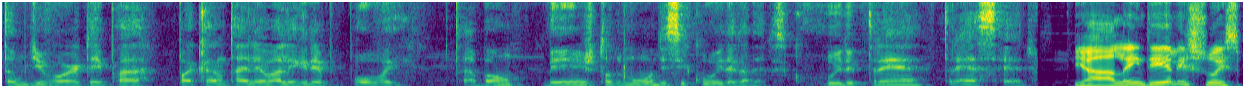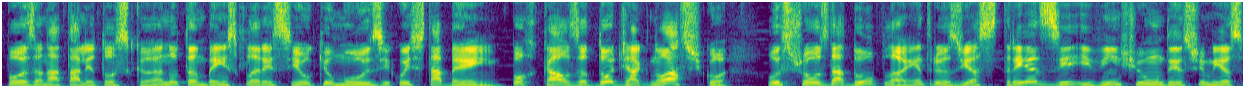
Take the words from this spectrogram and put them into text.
tamo de volta aí pra cantar e levar alegria pro povo aí. Tá bom? Beijo todo mundo e se cuida, galera. Se cuida que o trem é, trem é sério. E além dele, sua esposa Natália Toscano também esclareceu que o músico está bem. Por causa do diagnóstico, os shows da dupla entre os dias 13 e 21 deste mês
